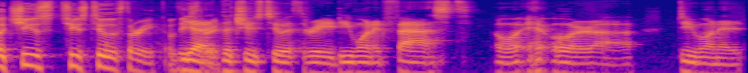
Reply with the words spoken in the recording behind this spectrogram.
Oh, choose choose two of three of these. Yeah, three. the choose two of three. Do you want it fast, or or uh, do you want it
